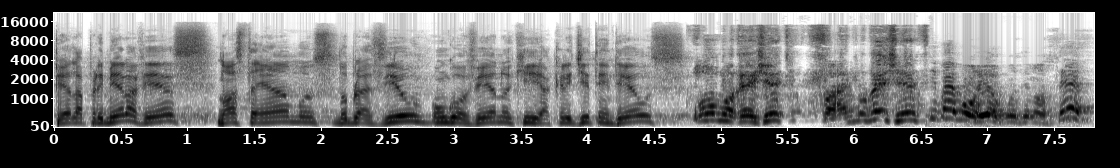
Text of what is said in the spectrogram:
pela primeira vez, nós tenhamos no Brasil um governo que acredita em Deus. Vão morrer gente? Vai morrer gente. E vai morrer alguns inocentes?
